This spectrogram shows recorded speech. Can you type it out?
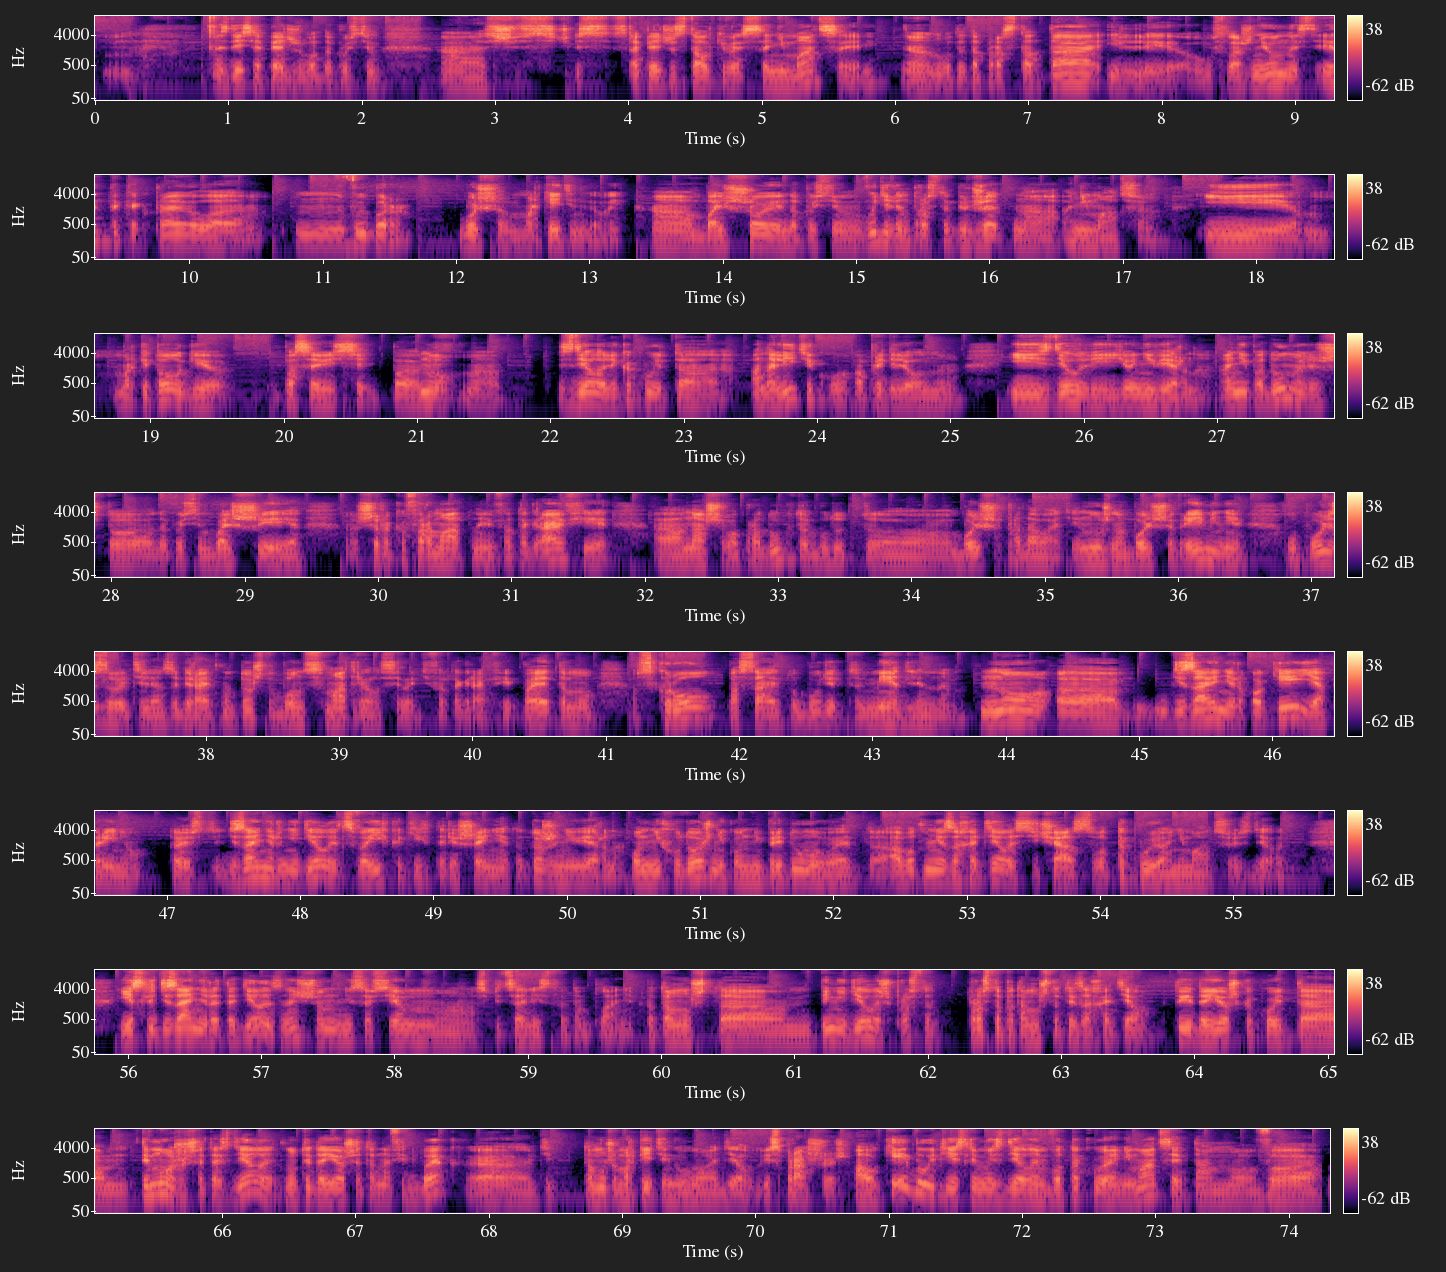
Здесь, опять же, вот, допустим, а, опять же, сталкиваясь с анимацией, а, вот эта простота или усложненность, это, как правило, выбор больше маркетинговый. А, большой, допустим, выделен просто бюджет на анимацию. И маркетологи по совести, по, ну, сделали какую-то аналитику определенную и сделали ее неверно. Они подумали, что, допустим, большие широкоформатные фотографии а, нашего продукта будут э, больше продавать, и нужно больше времени у пользователя забирать на то, чтобы он всматривался в эти фотографии. Поэтому скролл по сайту будет медленным. Но э, дизайнер, окей, я принял. То есть дизайнер не делает своих каких-то решений, это тоже неверно. Он не художник, он не придумывает, а вот мне захотелось сейчас вот такую анимацию сделать. Если дизайнер это делает, значит он не совсем э, специалист в этом плане. Потому что ты не делаешь просто, просто потому, что ты захотел. Ты даешь какой-то... Ты можешь это сделать, но ты даешь это на фидбэк э, тому же маркетинговому отделу и спрашиваешь, а окей будет, если мы сделаем вот такую анимацию там в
